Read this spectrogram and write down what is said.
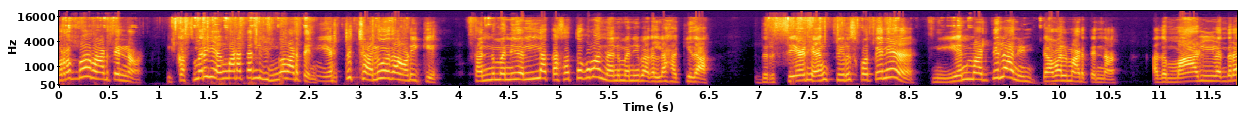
ಬರೋಬ್ಬರ ಮಾಡ್ತೇನೆ ನಾ ಈ ಕಸ್ಮರಿಗೆ ಹೆಂಗ್ ಮಾಡತ್ತೇನೆ ಹಿಂಗ ಮಾಡ್ತೇನೆ. ಎಷ್ಟು ಚಲೋ ಅದ ಅವಡಿಕೆ ತನ್ನ ಮನಿದೆಲ್ಲ ಕಸ ತಗೊಂಬಂದ್ ನನ್ನ ಮನಿ ಬಾಗಲ್ಲ ಹಾಕಿದ. ಇದ್ರ ಸೇಡ್ ಹೆಂಗ್ ತೀರಿಸ್ಕೊತೇನೆ? ನೀ ಏನ್ ಮಾಡ್ತಿಲ್ಲ ನೀನ್ ಡಬಲ್ ಮಾಡ್ತೇನ ನಾ. ಅದ ಮಾಡ್ಲಿಲ್ಲ ಅಂದ್ರ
